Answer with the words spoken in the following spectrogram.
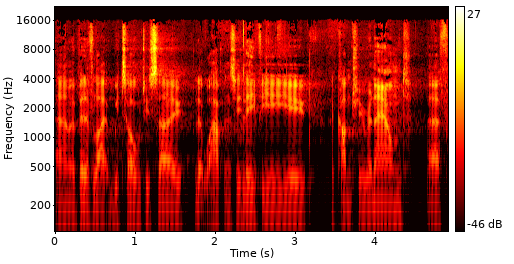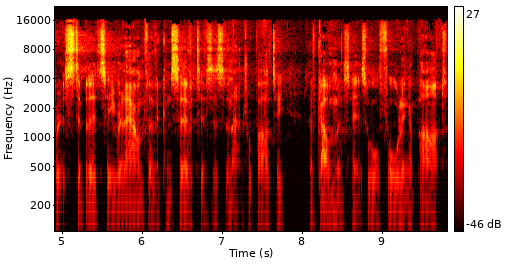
um, a bit of like, we told you so, look what happens you leave the EU, a country renowned uh, for its stability, renowned for the Conservatives as the natural party of government, and it's all falling apart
